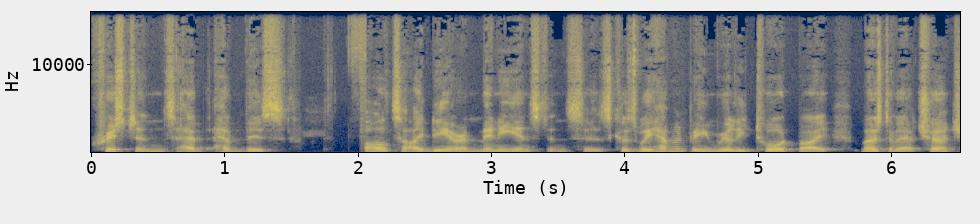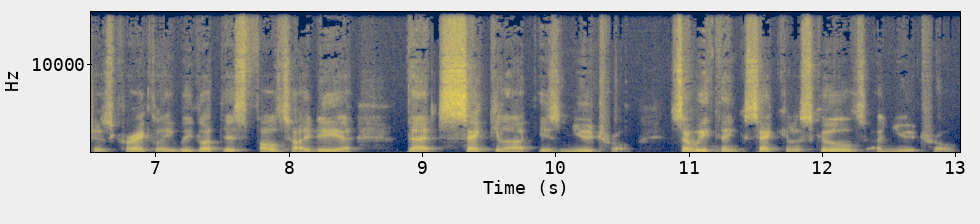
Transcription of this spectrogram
Christians have, have this false idea in many instances, because we haven't been really taught by most of our churches correctly, we've got this false idea that secular is neutral. So we think secular schools are neutral.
